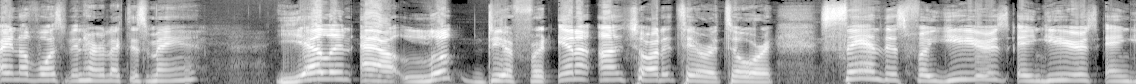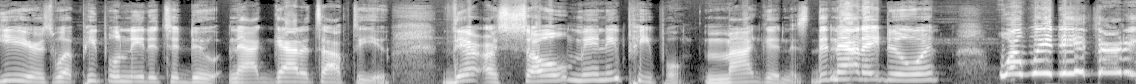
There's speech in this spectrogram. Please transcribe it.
ain't no voice been heard like this man yelling out, look different in an uncharted territory, saying this for years and years and years, what people needed to do. Now, I got to talk to you. There are so many people, my goodness, now they doing what we did 30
